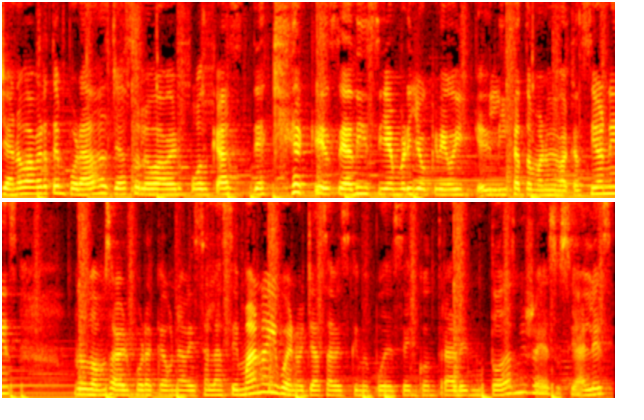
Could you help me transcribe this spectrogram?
ya no va a haber temporadas, ya solo va a haber podcast de aquí a que sea diciembre, yo creo, y que elija tomarme vacaciones. Nos vamos a ver por acá una vez a la semana y bueno, ya sabes que me puedes encontrar en todas mis redes sociales,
